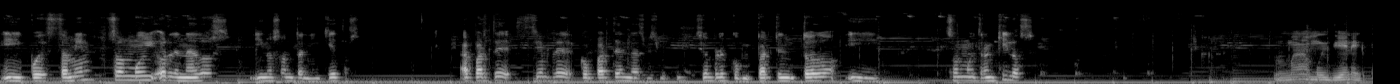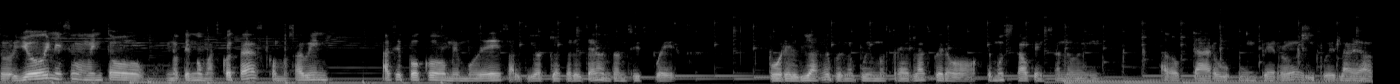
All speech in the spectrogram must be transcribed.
y pues también son muy ordenados y no son tan inquietos. Aparte siempre comparten las siempre comparten todo y son muy tranquilos. Ah, muy bien, Héctor. Yo en este momento no tengo mascotas, como saben, Hace poco me mudé de aquí a Querétaro, entonces pues por el viaje pues no pudimos traerlas, pero hemos estado pensando en adoptar un perro y pues la verdad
